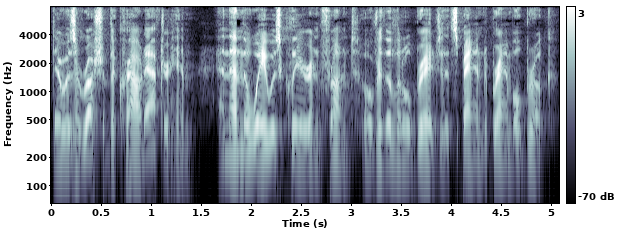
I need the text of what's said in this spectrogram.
There was a rush of the crowd after him, and then the way was clear in front, over the little bridge that spanned Bramble Brook.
